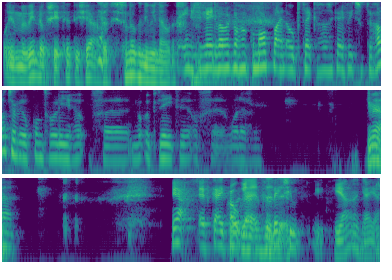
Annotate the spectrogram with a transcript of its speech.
in mijn Windows zitten. Dus ja, Ja. dat is dan ook niet meer De nodig. enige reden waarom ik nog een command line opentrek is als ik even iets op de router wil controleren of wil updaten of whatever. Ja, Ja. Ja even kijken. Oh, ja, de selectie. Ja, ja, ja.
